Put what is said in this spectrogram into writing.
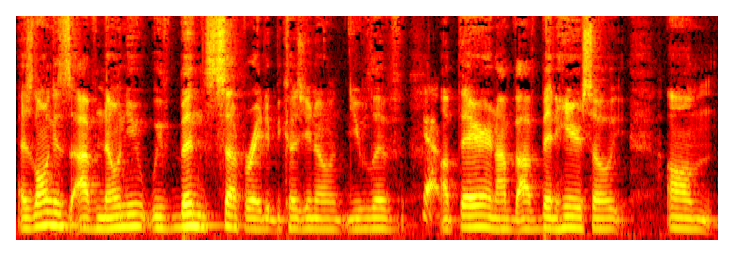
as long as I've known you, we've been separated because you know you live Yeah. up there and I've I've been here. So, um,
